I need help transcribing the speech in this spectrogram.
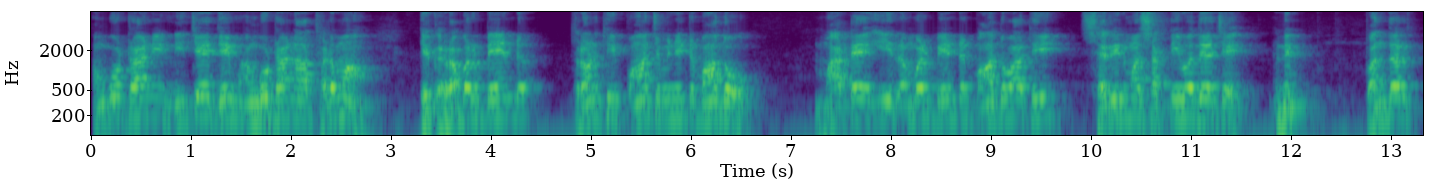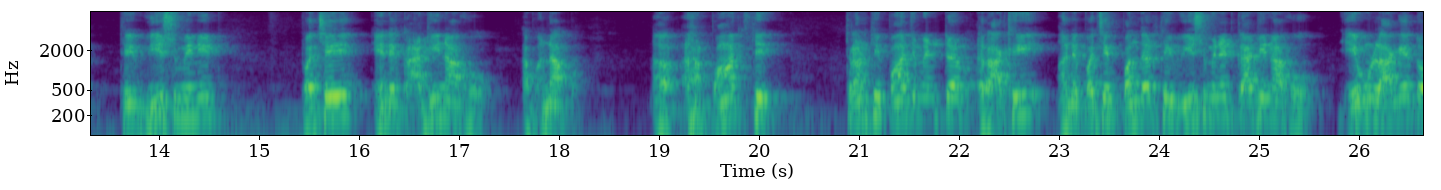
અંગૂઠાની નીચે જેમ અંગૂઠાના થડમાં એક રબર બેન્ડ ત્રણથી પાંચ મિનિટ બાંધો. માટે એ રબર બેન્ડ બાંધવાથી શરીરમાં શક્તિ વધે છે. અને પંદરથી વીસ મિનિટ પછી એને કાઢી નાખો. આ પાંચથી ત્રણથી પાંચ મિનિટ રાખી અને પછી પંદરથી વીસ મિનિટ કાઢી નાખો. એવું લાગે તો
